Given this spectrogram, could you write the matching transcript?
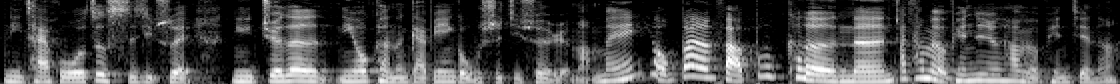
你才活这十几岁，你觉得你有可能改变一个五十几岁的人吗？没有办法，不可能。啊，他们有偏见就他们有偏见呢。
